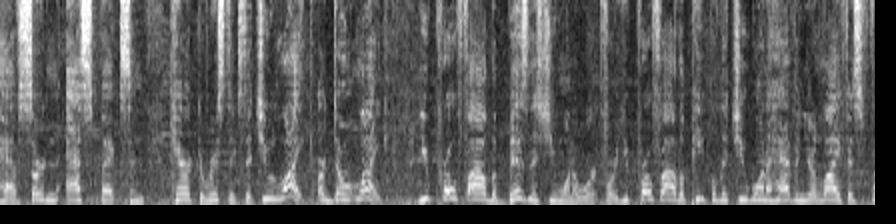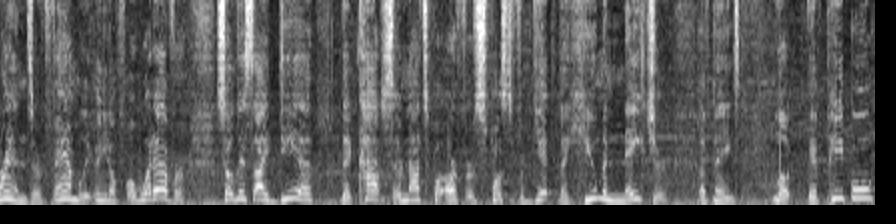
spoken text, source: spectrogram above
have certain aspects and characteristics that you like or don't like. You profile the business you want to work for. You profile the people that you want to have in your life as friends or family, you know, or whatever. So this idea that cops are not are supposed to forget the human nature of things. Look, if people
